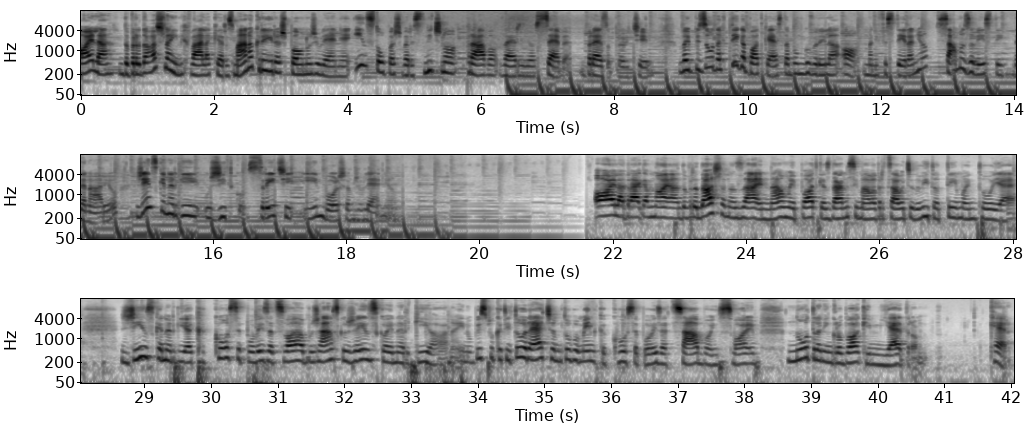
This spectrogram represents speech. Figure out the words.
Ojla, dobrodošla in hvala, ker z mano kreiraš polno življenje in stopaš v resnično pravo verzijo sebe, brez opravičil. V epizodah tega podcasta bom govorila o manifestiranju, samozavesti, denarju, ženski energiji, užitku, sreči in boljšem življenju. Ojla, draga moja, dobrodošla nazaj na moj podcast. Danes imamo pred sabo čudovito temo in to je ženska energija, kako se povezati s svojo božansko žensko energijo. Ne? In v bistvu, ko ti to rečem, to pomeni, kako se povezati s sabo in svojim notranjim globokim jedrom. Ker,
